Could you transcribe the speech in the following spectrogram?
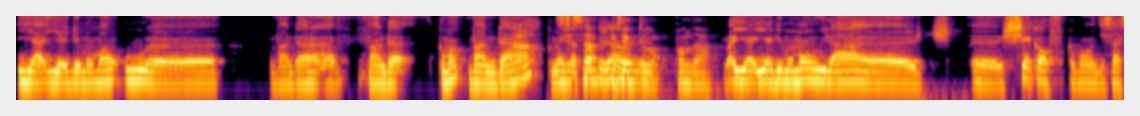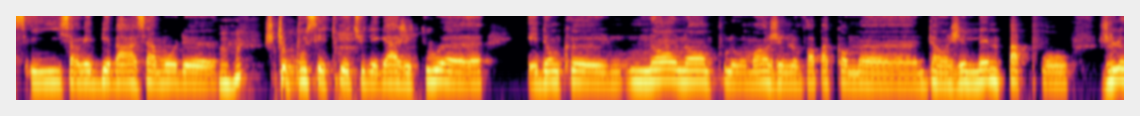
il y a, il y a des moments où, euh, Vanda, Vanda, comment? Vanda, comment il s'appelle déjà? Exactement, Vanda. Bah, il y a, il y a des moments où il a, euh, euh, shake off, comment on dit ça? Il s'en est débarrassé en mode, mm -hmm. je te pousse et tout, et tu dégages et tout, euh, et donc, euh, non, non, pour le moment, je ne le vois pas comme euh, danger, même pas pour... Je le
